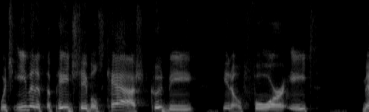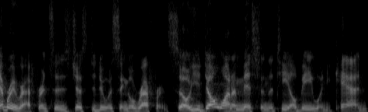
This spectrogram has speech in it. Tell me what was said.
which even if the page table's cached, could be, you know, four, eight memory references just to do a single reference. So you don't want to miss in the TLB when you can,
